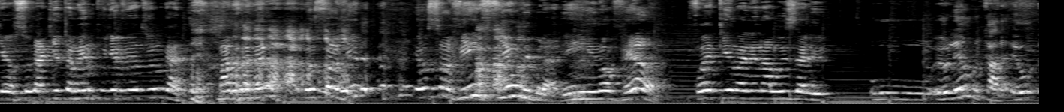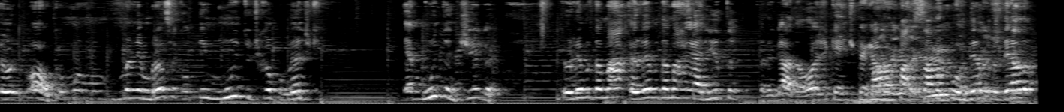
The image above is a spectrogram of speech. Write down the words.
que eu sou daqui também não podia ver em outro lugar. Mas o primeiro, eu só vi, eu só vi em filme, brother, em novela. Foi aquilo ali na Luzes ali. O, eu lembro, cara, eu, eu, ó, uma, uma lembrança que eu tenho muito de Campo Grande, que é muito antiga. Eu lembro da, Mar- eu lembro da Margarita, tá ligado? A loja que a gente pegava, Margarita, passava por dentro dela,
